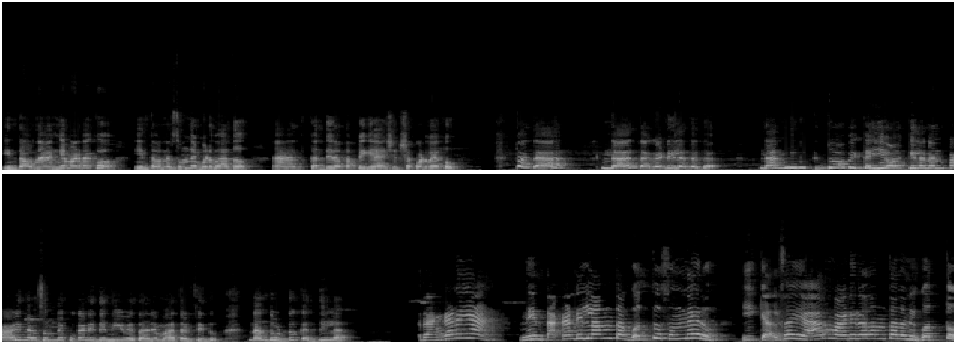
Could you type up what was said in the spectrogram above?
ಇಂಥವ್ರನ್ನ ಹಂಗೆ ಮಾಡ್ಬೇಕು. ಇಂಥವ್ರನ್ನ ಸುಮ್ಮನೆ ಬಿಡಬಾರ್ದು. ಆ, ಕದ್ದಿರೋ ತಪ್ಪಿಗೆ ಶಿಕ್ಷೆ ಕೊಡ್ಬೇಕು. ತಾತ, ನಾನ್ ತಗೊಂಡಿಲ್ಲ ತಾತ. ನಾನ್ ನಿನ್ ಜೋಬಿ ಕೈ ಹಾಕಿಲ್ಲ. ನನ್ನ ಪಾಡಿ ನಾನು ಸುಮ್ಮನೆ ಕುಕೊಂಡಿದ್ದೆ ನೀವೇ ತಾನೇ ಮಾತಾಡ್ಸಿದ್ದು. ನಾನು ದುಡ್ಡು ಕದ್ದಿಲ್ಲ. ರಂಗಣಯ್ಯ ನೀನ್ ತಕೊಂಡಿಲ್ಲ ಅಂತ ಗೊತ್ತು ಸುಮ್ಮನೆ ಈ ಕೆಲಸ ಯಾರು ಮಾಡಿರೋದಂತ ನನಗೆ ಗೊತ್ತು.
